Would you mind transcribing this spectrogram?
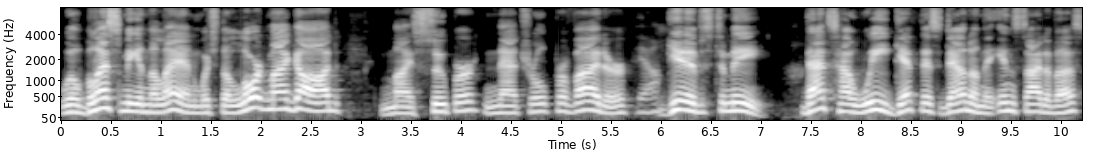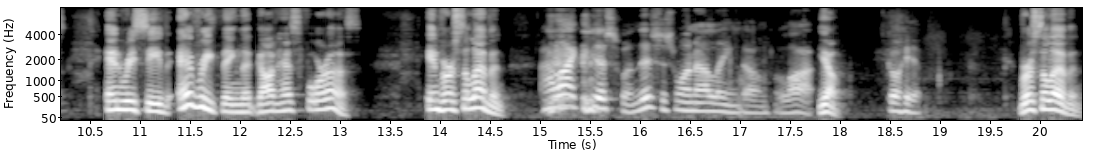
will bless me in the land which the Lord my God, my supernatural provider, Yeah. gives to me. That's how we get this down on the inside of us and receive everything that God has for us. In verse 11, I like this one. This is one I leaned on a lot. yeah, Go ahead. Verse 11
